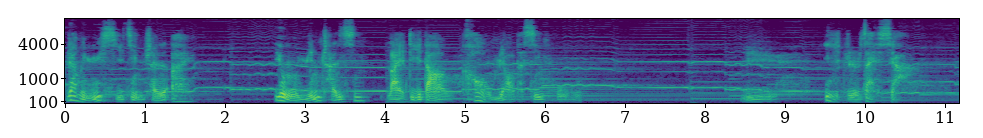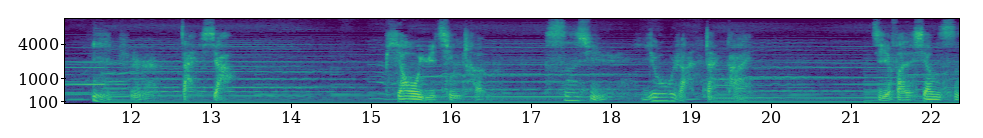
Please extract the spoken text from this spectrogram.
让雨洗尽尘埃，用云禅心来抵挡浩渺的心湖。雨一直在下，一直在下。飘雨倾城，思绪悠然展开。几番相思，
